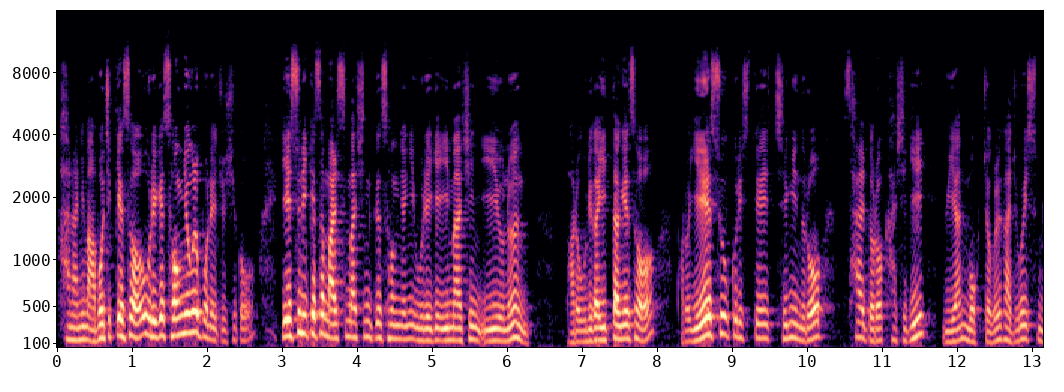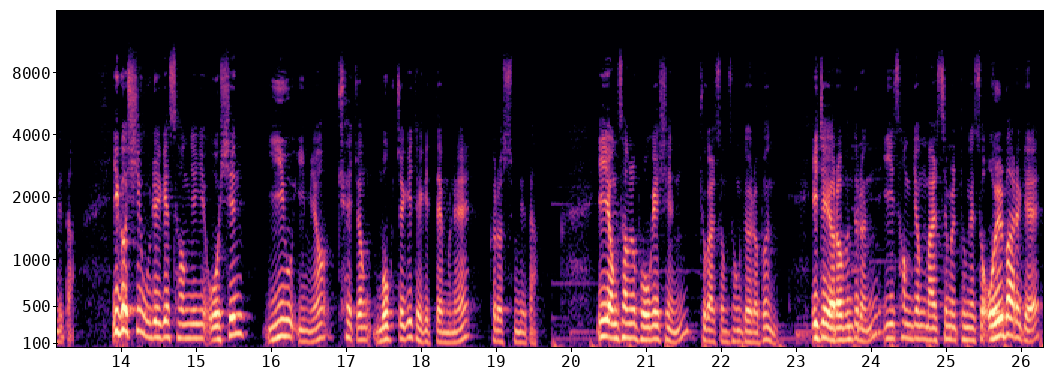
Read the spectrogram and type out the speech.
하나님 아버지께서 우리에게 성령을 보내주시고 예수님께서 말씀하신 그 성령이 우리에게 임하신 이유는 바로 우리가 이 땅에서 바로 예수 그리스도의 증인으로 살도록 하시기 위한 목적을 가지고 있습니다. 이것이 우리에게 성령이 오신 이유이며 최종 목적이 되기 때문에 그렇습니다. 이 영상을 보고 계신 주갈성 성도 여러분, 이제 여러분들은 이 성경 말씀을 통해서 올바르게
